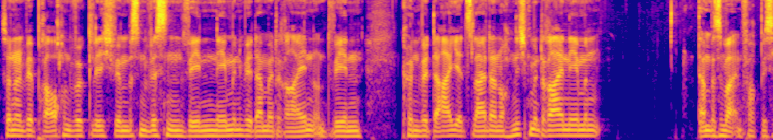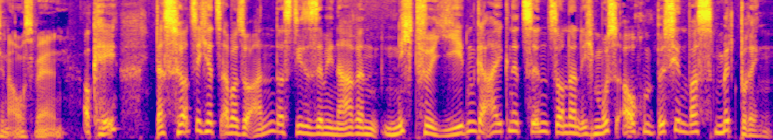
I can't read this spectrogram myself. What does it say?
sondern wir brauchen wirklich, wir müssen wissen, wen nehmen wir da mit rein und wen können wir da jetzt leider noch nicht mit reinnehmen. Da müssen wir einfach ein bisschen auswählen. Okay, das hört sich jetzt aber so an, dass diese Seminare nicht für jeden geeignet sind, sondern ich muss auch ein bisschen was mitbringen.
